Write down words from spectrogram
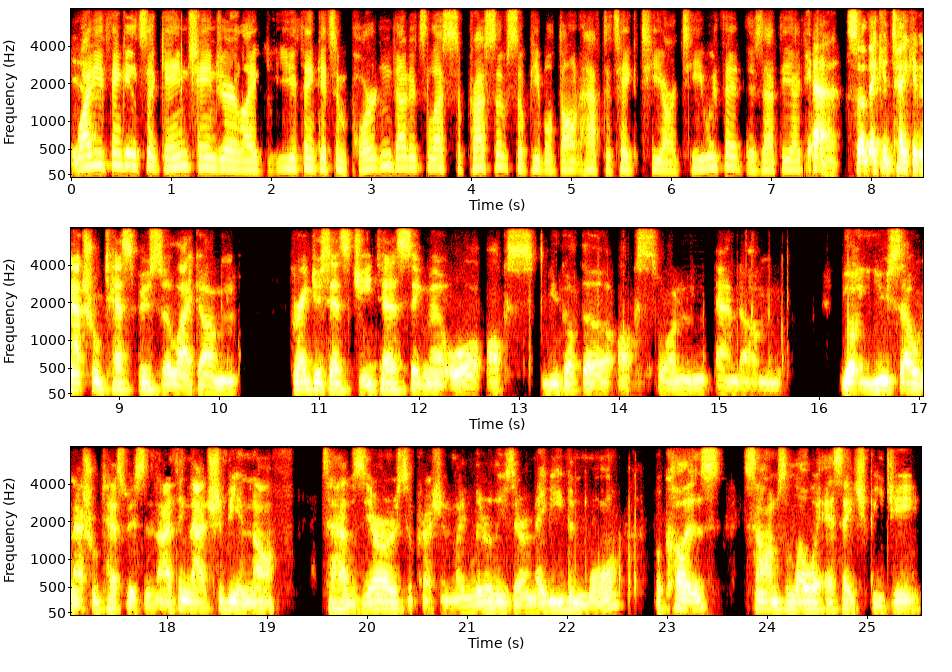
Why do you think it's a game changer? Like you think it's important that it's less suppressive so people don't have to take TRT with it? Is that the idea? Yeah, so they could take a natural test booster like um Greg Doucette's G test Sigma or Ox. You got the Ox one and um your UCell natural test boosters. And I think that should be enough to have zero suppression, like literally zero, maybe even more, because SARM's lower SHBG,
